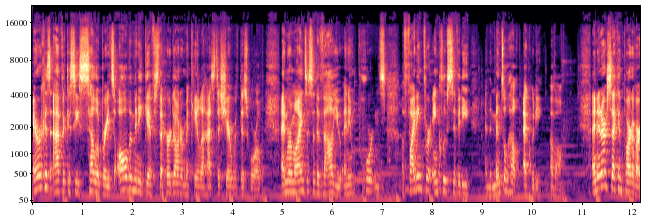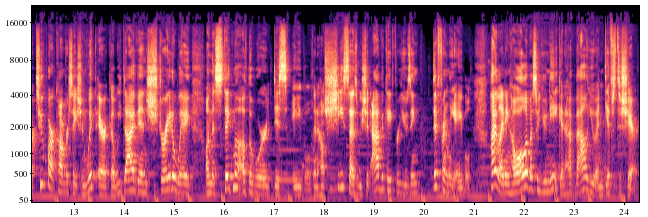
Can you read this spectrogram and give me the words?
Erika's advocacy celebrates all the many gifts that her daughter Micaela has to share with this world and reminds us of the value and importance of fighting for inclusivity and the mental health equity of all. And in our second part of our two part conversation with Erika, we dive in straight away on the stigma of the word disabled and how she says we should advocate for using differently abled, highlighting how all of us are unique and have value and gifts to share.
